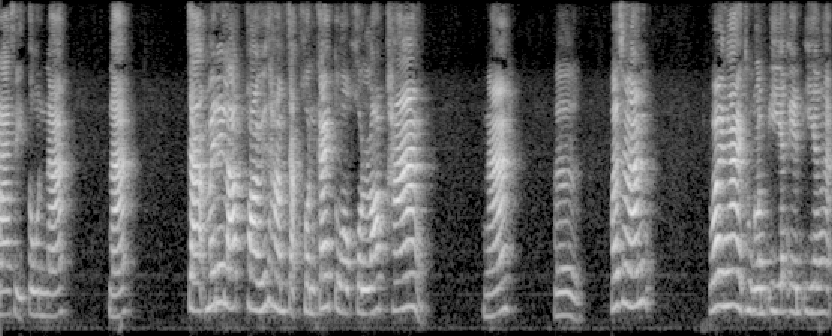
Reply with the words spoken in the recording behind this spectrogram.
ราศีตุลนะนะ จะไม่ได้รับความยุติธรรมจากคนใกล้ตัวคนรอบข้าง นะเออ เพราะฉะนั้นว่าง่ายถูกลำเอียงเอ็นเอียงอะ่ะ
